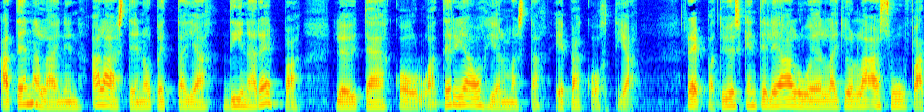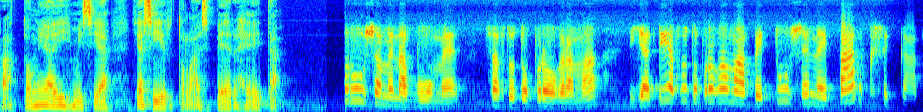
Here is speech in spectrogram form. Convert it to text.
Atenalainen alaasteen opettaja Dina Reppa löytää kouluateriaohjelmasta epäkohtia. Reppa työskentelee alueella, jolla asuu varattomia ihmisiä ja siirtolaisperheitä. Μπορούσαμε να μπούμε σε αυτό το πρόγραμμα γιατί αυτό το πρόγραμμα απαιτούσε να υπάρξει κάποιος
